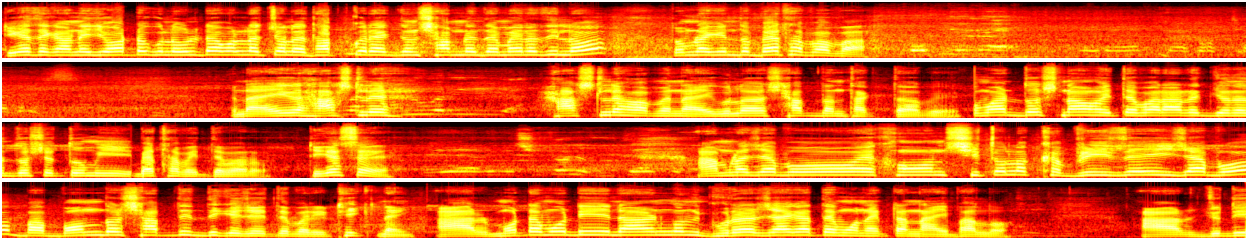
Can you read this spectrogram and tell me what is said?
ঠিক আছে, কারণ এই যে অটোগুলো উল্টা পাল্টা চলে, ধাপ করে একজন সামনে দিয়ে মেরে দিল, তোমরা কিন্তু ব্যথা পাবা। না, এই হাসলে হাসলে হবে না, এগুলো সাবধান থাকতে হবে। তোমার দোষ নাও হইতে পারে, আরেকজনের দোষে তুমি ব্যথা পাইতে পারো, ঠিক আছে? আমরা যাব এখন শীতলক্ষা ব্রিজেই যাব বা বন্দর সাবদির দিকে যাইতে পারি ঠিক নাই। আর মোটামুটি নারায়ণগঞ্জ ঘোরার জায়গা তেমন একটা নাই ভালো। আর যদি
